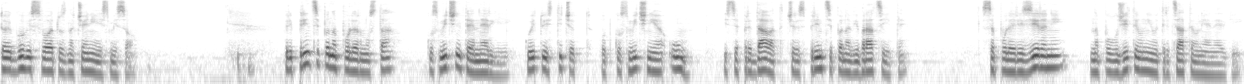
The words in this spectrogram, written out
той губи своето значение и смисъл. При принципа на полярността, космичните енергии, които изтичат от космичния ум и се предават чрез принципа на вибрациите, са поляризирани на положителни и отрицателни енергии.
